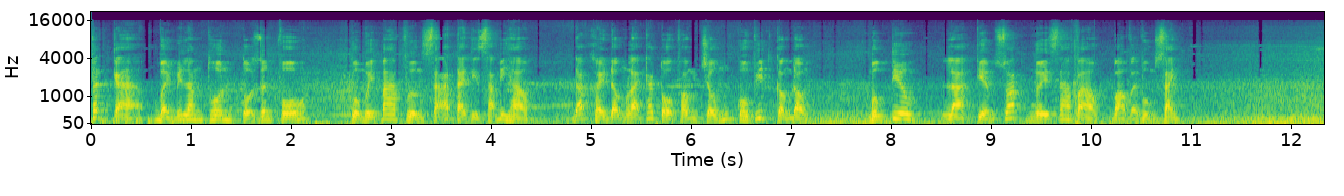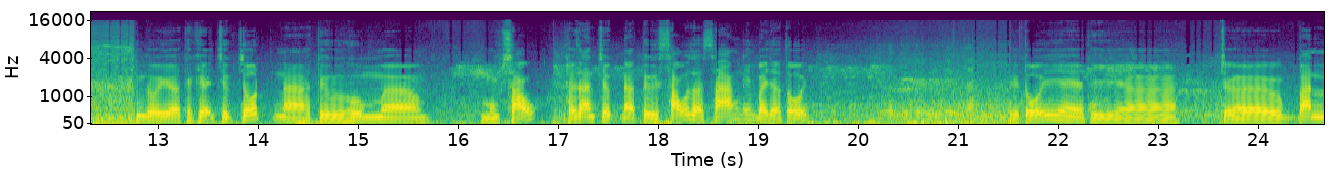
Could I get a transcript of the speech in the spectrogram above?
tất cả 75 thôn tổ dân phố của 13 phường xã tại thị xã Bi Hào đã khởi động lại các tổ phòng chống Covid cộng đồng. Mục tiêu là kiểm soát người ra vào bảo vệ vùng xanh. Chúng tôi ờ, thực hiện trực chốt là từ hôm ờ, mùng 6, thời gian trực là từ 6 giờ sáng đến 7 giờ tối. Từ tối ờ, thì ban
